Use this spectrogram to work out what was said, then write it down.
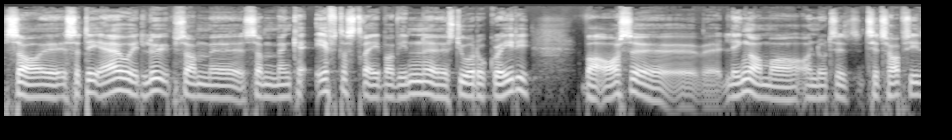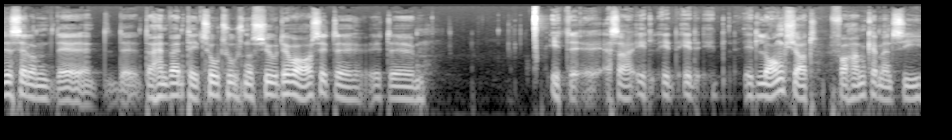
Så, øh, så det er jo et løb, som, øh, som man kan efterstræbe at vinde. Øh, Stuart O'Grady var også øh, længe om at, at nå til, til tops i det, selvom det, da han vandt det i 2007, det var også et, øh, et, et et, øh, altså et, et, et, et, et long shot for ham, kan man sige.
